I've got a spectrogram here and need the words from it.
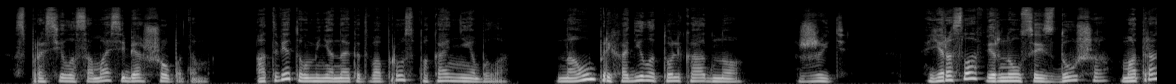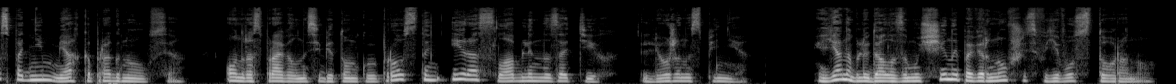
– спросила сама себя шепотом. Ответа у меня на этот вопрос пока не было. На ум приходило только одно – жить. Ярослав вернулся из душа, матрас под ним мягко прогнулся. Он расправил на себе тонкую простынь и расслабленно затих лежа на спине. Я наблюдала за мужчиной, повернувшись в его сторону.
